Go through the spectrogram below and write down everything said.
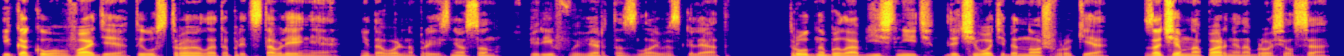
«И какого вади ты устроил это представление?» — недовольно произнес он, вперив в Иверта злой взгляд. Трудно было объяснить, для чего тебе нож в руке. Зачем на парня набросился?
